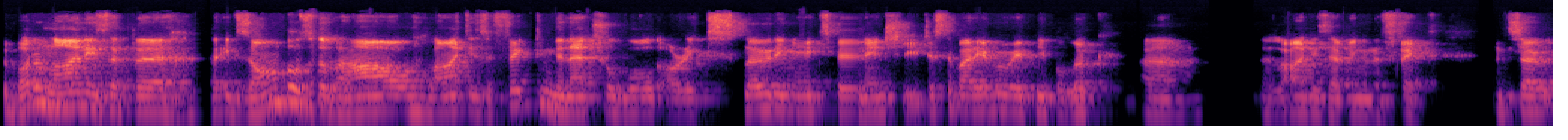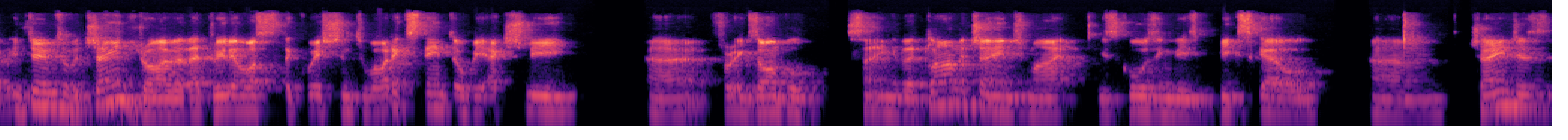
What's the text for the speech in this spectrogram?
the bottom line is that the, the, examples of how light is affecting the natural world are exploding exponentially. Just about everywhere people look, um, the light is having an effect. And so, in terms of a change driver, that really asks the question to what extent are we actually uh, for example, saying that climate change might is causing these big scale um, changes,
